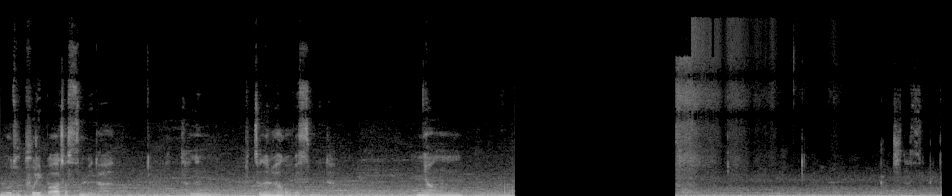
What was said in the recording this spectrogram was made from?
모두 불이 꺼졌습니다. 저는 직전을 하고 오겠습니다. 안녕. 끝이 났습니다.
